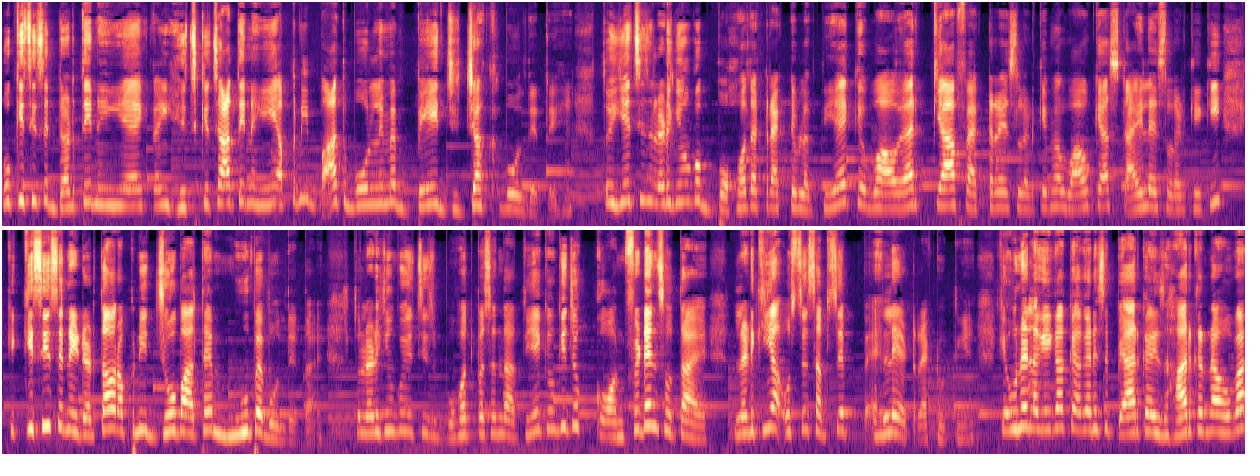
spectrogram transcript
वो किसी से डरते नहीं है, कहीं हिचकिचाते नहीं है, अपनी बात बोलने में बेझिझक बोल देते हैं। तो ये चीज़ लड़कियों को बहुत अट्रैक्टिव लगती है कि वाह यार, क्या फैक्टर है इस लड़के में वाह क्या स्टाइल है इस लड़के की, कि किसी से नहीं डरता और अपनी जो बात है मुँह पे बोल देता है। तो लड़कियों को ये चीज़ बहुत पसंद आती है, क्योंकि जो कॉन्फिडेंस होता है, लड़कियाँ उससे सबसे पहले अट्रैक्ट होती हैं कि उन्हें लगेगा कि अगर इसे प्यार का इजहार करना होगा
